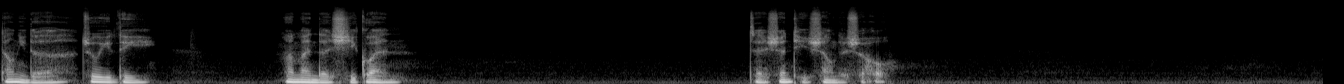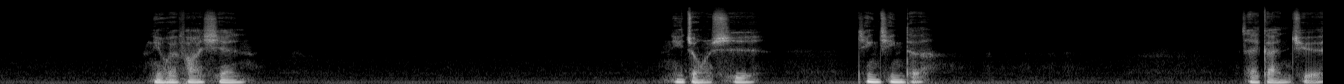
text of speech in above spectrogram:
当你的注意力慢慢的习惯。在身体上的时候，你会发现，你总是静静的在感觉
